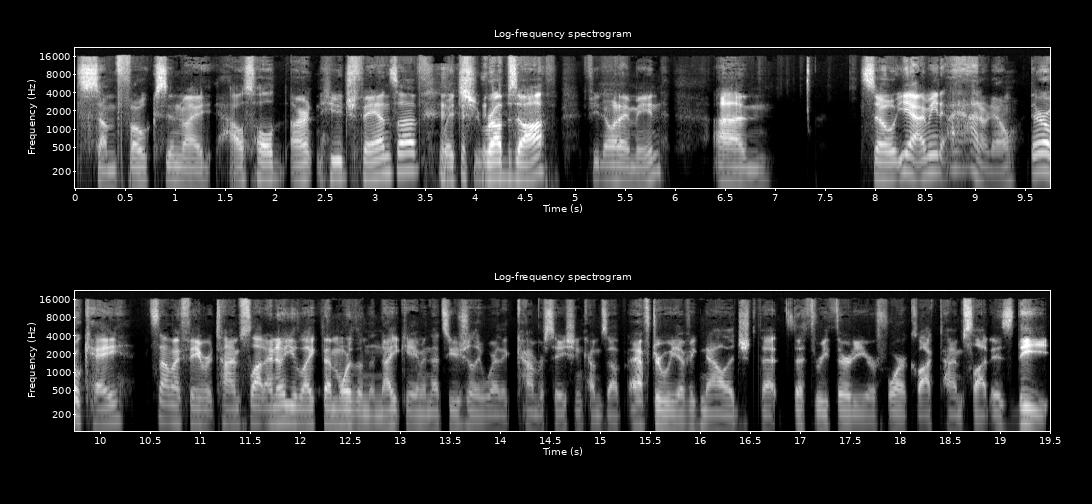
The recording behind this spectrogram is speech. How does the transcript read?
some folks in my household aren't huge fans of, which rubs off, if you know what I mean. Um, so yeah, I mean, I, I don't know. They're okay it's not my favorite time slot. I know you like them more than the night game, and that's usually where the conversation comes up after we have acknowledged that the 3:30 or 4 o'clock time slot is the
